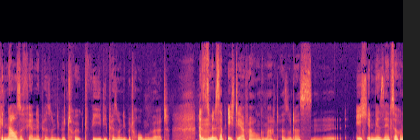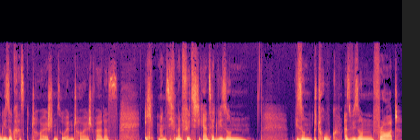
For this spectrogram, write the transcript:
genauso viel an der Person, die betrügt, wie die Person, die betrogen wird. Also zumindest habe ich die Erfahrung gemacht. Also dass ich in mir selbst auch irgendwie so krass getäuscht und so enttäuscht war, dass ich man sich man fühlt sich die ganze Zeit wie so ein wie so ein Betrug, also wie so ein Fraud,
